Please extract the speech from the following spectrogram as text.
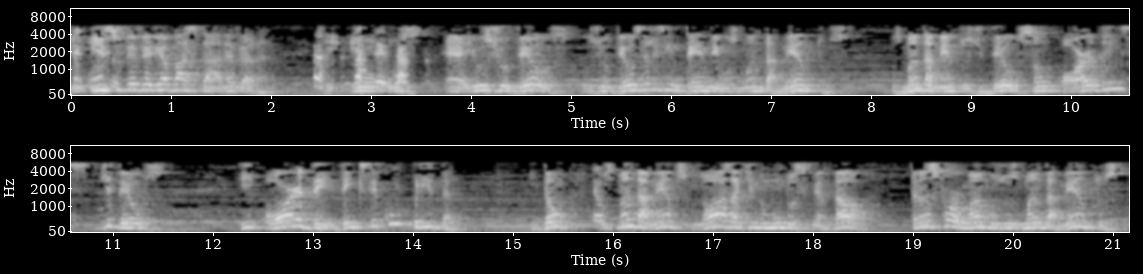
Segundo, Isso deveria bastar, né, Vera? E, e, os, é, e os judeus, os judeus eles entendem os mandamentos, os mandamentos de Deus são ordens de Deus. E ordem tem que ser cumprida. Então, então, os mandamentos, nós aqui no mundo ocidental, transformamos os mandamentos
